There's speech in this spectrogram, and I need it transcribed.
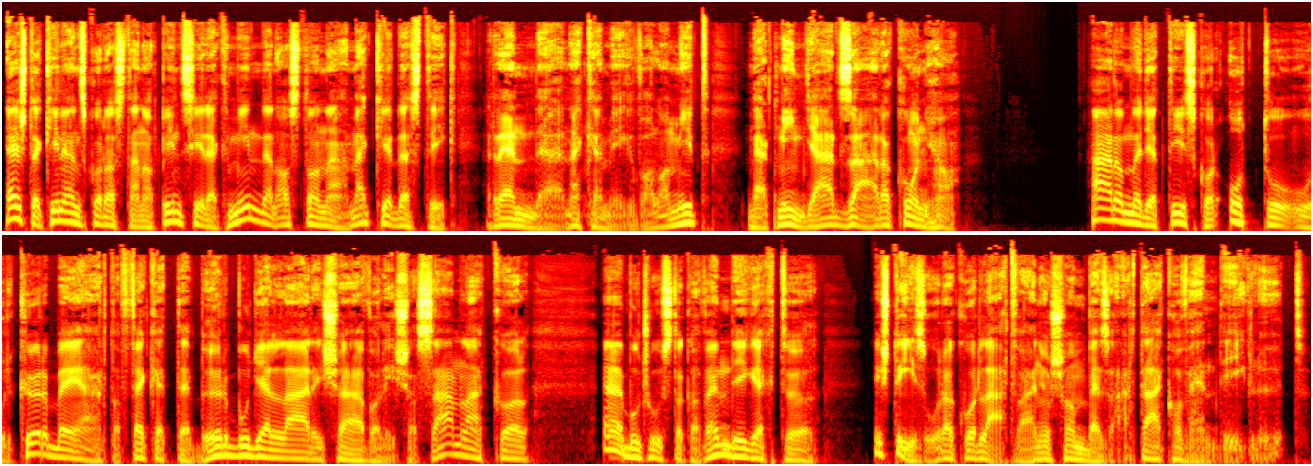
Este kilenckor aztán a pincérek minden asztalnál megkérdezték, rendel nekem még valamit, mert mindjárt zár a konyha. Háromnegyed tízkor Otto úr körbejárt a fekete bőrbugyellárisával és a számlákkal, elbúcsúztak a vendégektől, és tíz órakor látványosan bezárták a vendéglőt.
